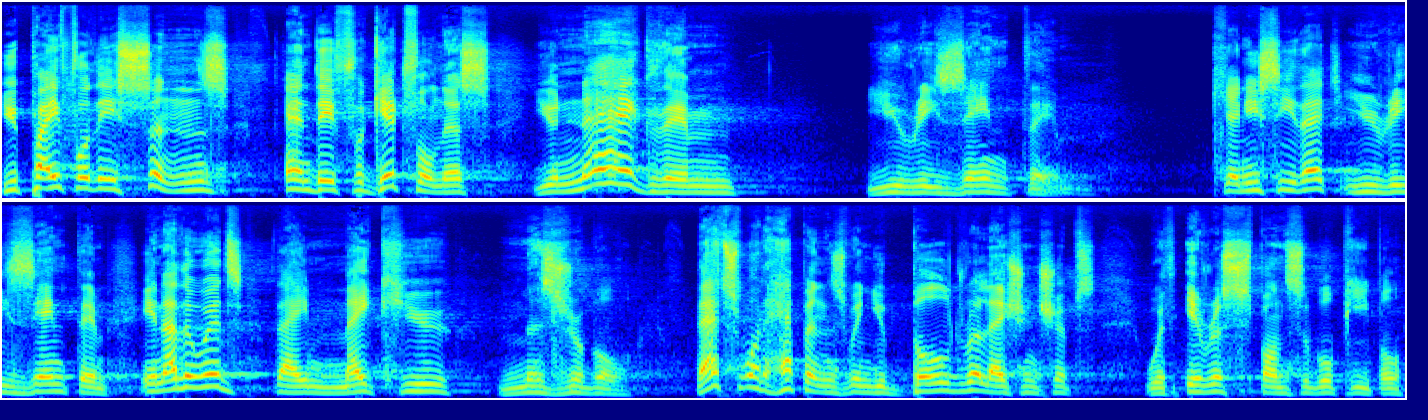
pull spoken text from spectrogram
you pay for their sins and their forgetfulness, you nag them, you resent them. Can you see that? You resent them. In other words, they make you miserable. That's what happens when you build relationships with irresponsible people.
